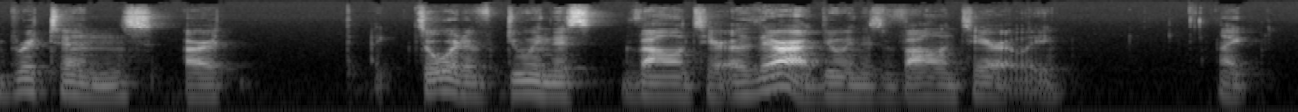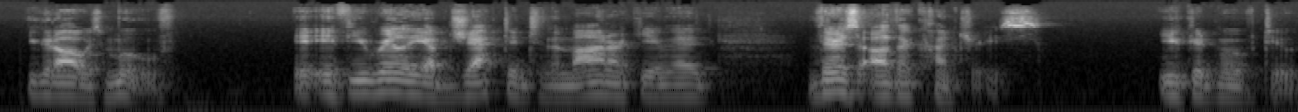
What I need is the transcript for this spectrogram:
Britons are sort of doing this voluntarily. They are doing this voluntarily. Like you could always move if you really objected to the monarchy. And there's other countries you could move to,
